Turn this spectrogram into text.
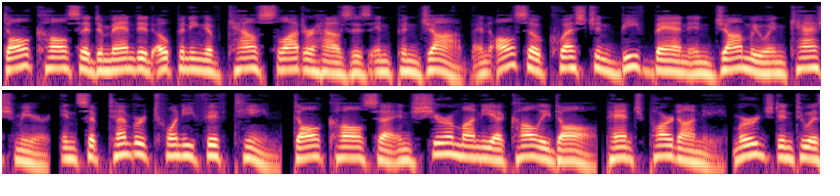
Dal Khalsa demanded opening of cow slaughterhouses in Punjab and also questioned beef ban in Jammu and Kashmir. In September 2015, Dal Khalsa and Shiromani Akali Dal merged into a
